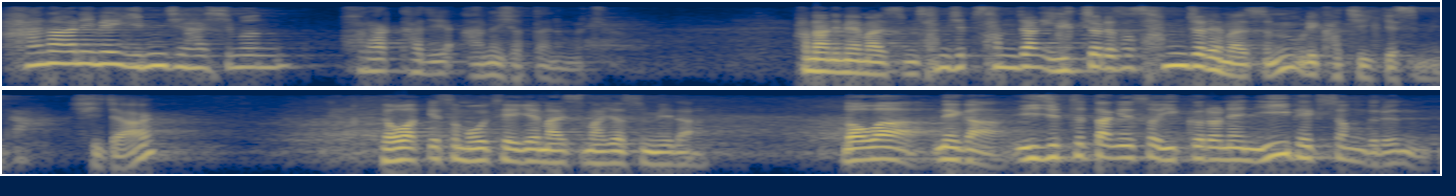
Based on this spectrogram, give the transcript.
하나님의 임재하심은 허락하지 않으셨다는 거죠. 하나님의 말씀 33장 1절에서 3절의 말씀 우리 같이 읽겠습니다. 시작. 여호와께서 모세에게 말씀하셨습니다. 너와 내가 이집트 땅에서 이끌어낸 이 백성들은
